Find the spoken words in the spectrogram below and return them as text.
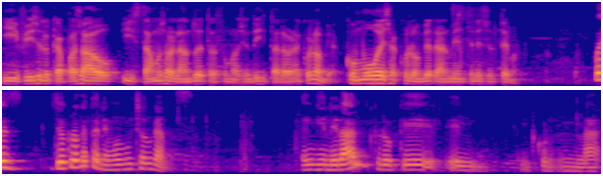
Y fíjese lo que ha pasado y estamos hablando de transformación digital ahora en Colombia. ¿Cómo ves a Colombia realmente en ese tema? Pues yo creo que tenemos muchas ganas. En general, creo que el con- la-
